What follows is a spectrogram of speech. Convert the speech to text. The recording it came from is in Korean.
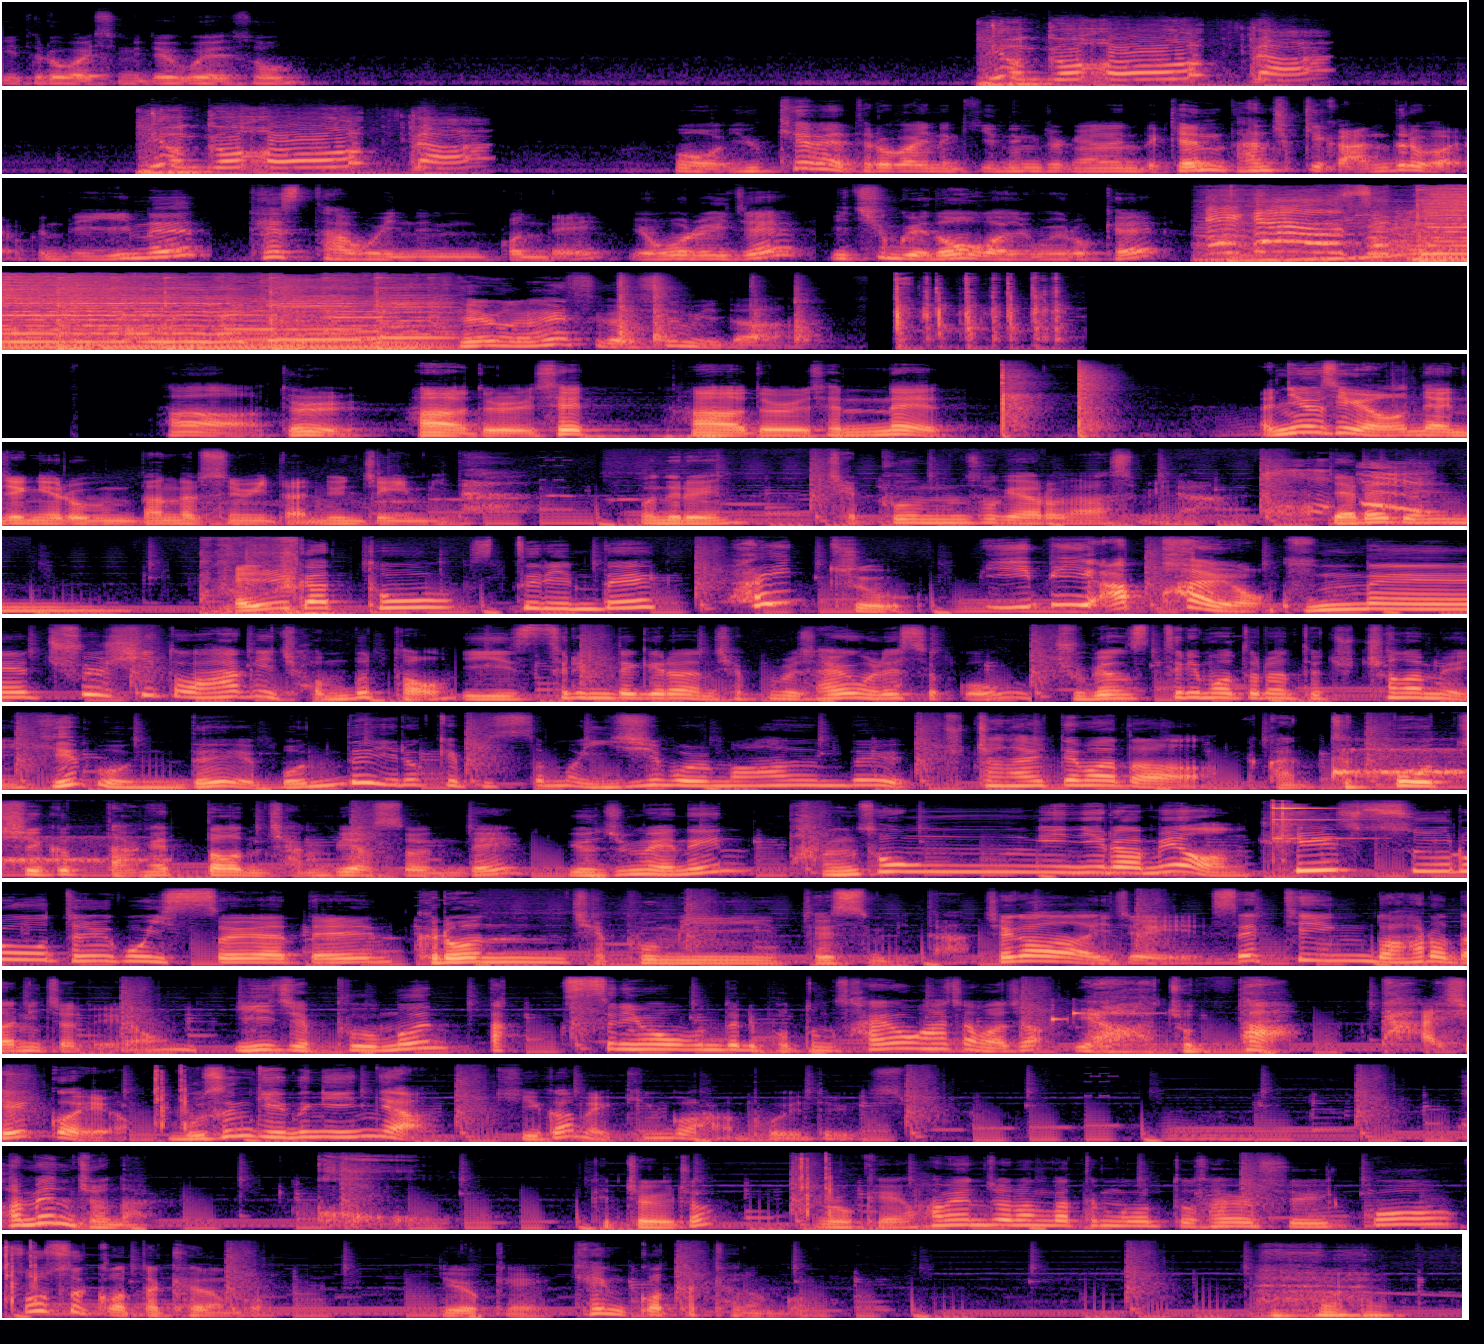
이 들어가 있습니다. 내부에서 연거 없다. 연거 없다. 어, 유캠에 들어가 있는 기능 중에 하나인데 걔는 단축키가 안 들어가요. 근데 이는 테스트하고 있는 건데 요거를 이제 이 친구에 넣어가지고 이렇게 사용을 할 수가 있습니다. 하나 둘 하나 둘 셋 하나 둘 셋 넷 안녕하세요 난쟁이 여러분 반갑습니다 눈쟁입니다 오늘은 제품 소개하러 나왔습니다 짜라잔 Elgato Stream Deck White 입이 아파요. 국내 출시도 하기 전부터 이 Stream Deck이라는 제품을 사용을 했었고 주변 스트리머들한테 추천하면 이게 뭔데? 뭔데 이렇게 비싼 막20 얼마 하는데 추천할 때마다 약간 듣보 취급 당했던 장비였었는데 요즘에는 방송인이라면 필수로 들고 있어야 될 그런 제품이 됐습니다. 제가 이제 세팅도 하러 다니잖아요. 이 제품은 딱 스트리머분들이 보통 사용하자마자 야 좋다. 다 아실 거예요. 무슨 기능이 있냐 기가 막힌 거 한번 보여드리겠습니다. 화면 전환. 그죠? 이렇게 화면 전환 같은 것도 할 수 있고 소스 껐다 켜는 거. 이렇게 캠 껐다 켜는 거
